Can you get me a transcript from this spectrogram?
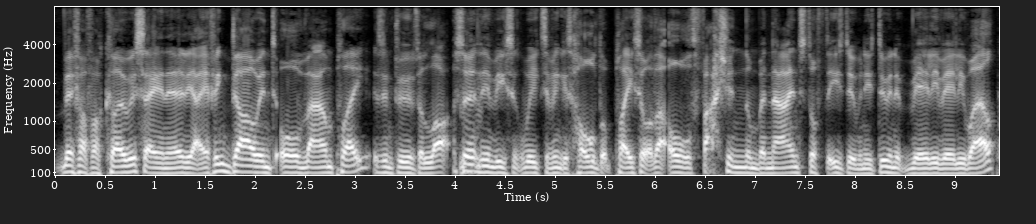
riff off what Chloe was saying earlier, I think Darwin's all round play has improved a lot. Certainly mm-hmm. in recent weeks, I think his hold up play, sort of that old fashioned number nine stuff that he's doing, he's doing it really, really well.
